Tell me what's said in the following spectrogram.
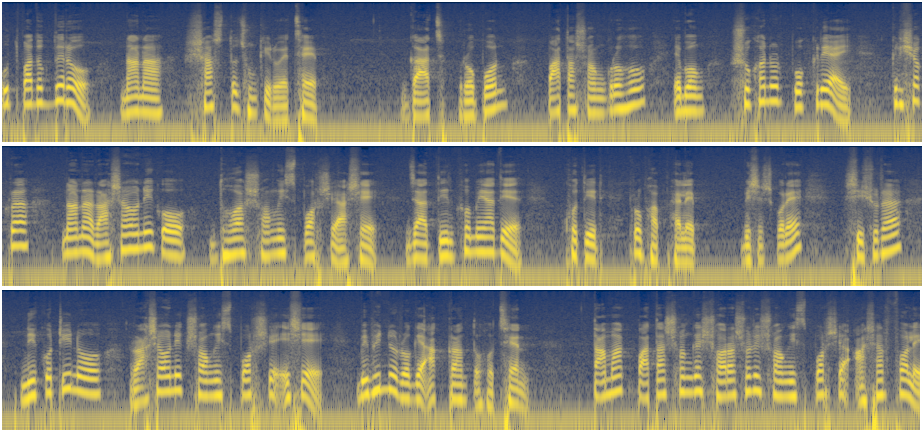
উৎপাদকদেরও নানা স্বাস্থ্য ঝুঁকি রয়েছে। গাছ রোপণ পাতা সংগ্রহ এবং শুকানোর প্রক্রিয়ায় কৃষকরা নানা রাসায়নিক ও ধোঁয়ার সংস্পর্শে আসে, যা দীর্ঘমেয়াদে ক্ষতির প্রভাব ফেলে। বিশেষ করে শিশুরা নিকোটিন ও রাসায়নিক সংস্পর্শে এসে বিভিন্ন রোগে আক্রান্ত হচ্ছেন। তামাক পাতার সঙ্গে সরাসরি সংস্পর্শে আসার ফলে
